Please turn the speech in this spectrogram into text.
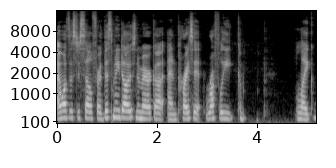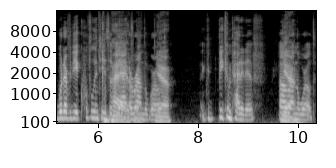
I want this to sell for this many dollars in America, and price it roughly. Com- like whatever the equivalent is of that around the world Yeah, like, be competitive uh, Yeah. around the world.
